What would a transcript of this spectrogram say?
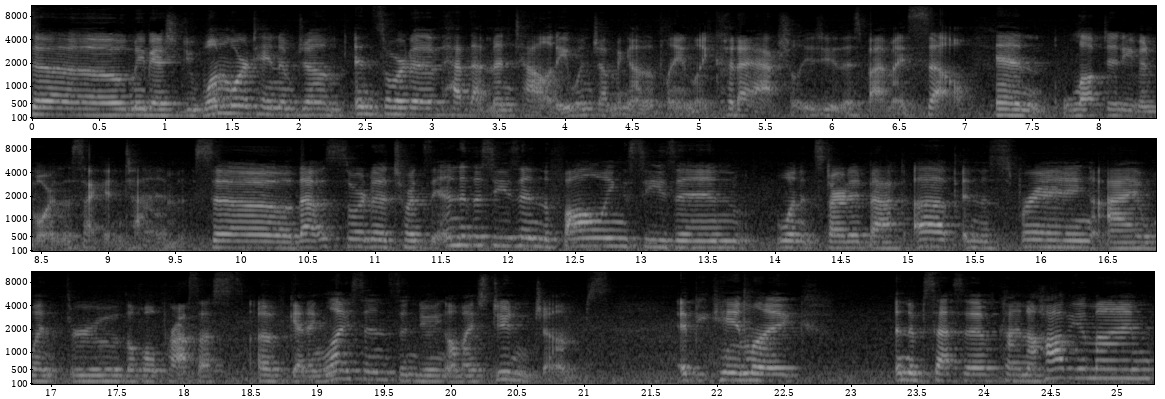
So maybe I should do one more tandem jump and sort of have that mentality when jumping out of the plane, like could I actually do this by myself? And loved it even more the second time. So that was sort of towards the end of the season. The following season, when it started back up in the spring, I went through the whole process of getting licensed and doing all my student jumps. It became like an obsessive kind of hobby of mine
